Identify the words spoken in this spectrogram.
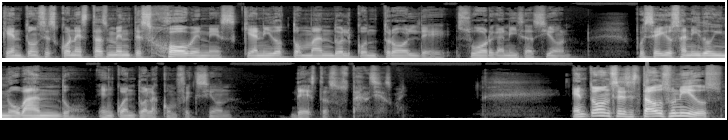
que entonces con estas mentes jóvenes que han ido tomando el control de su organización, pues ellos han ido innovando en cuanto a la confección de estas sustancias. Entonces, Estados Unidos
